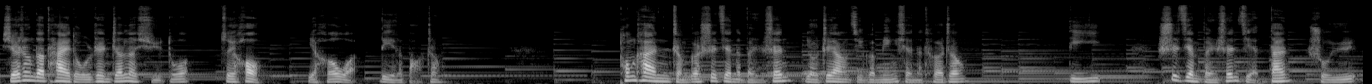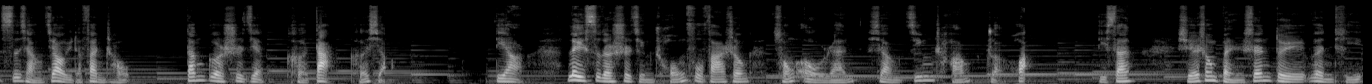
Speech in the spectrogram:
学生的态度认真了许多。最后，也和我立了保证。通看整个事件的本身，有这样几个明显的特征：第一，事件本身简单，属于思想教育的范畴，单个事件可大可小。第二，类似的事情重复发生，从偶然向经常转化。第三，学生本身对问题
